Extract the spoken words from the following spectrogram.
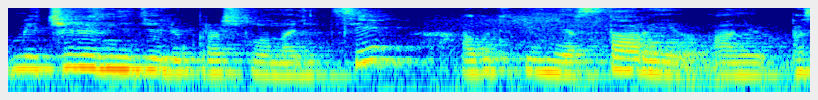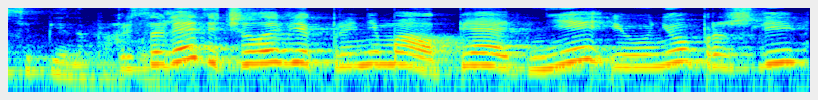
У меня через неделю прошло на лице, а вот эти у меня старые, они постепенно проходят. Представляете, человек принимал 5 дней, и у него прошли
